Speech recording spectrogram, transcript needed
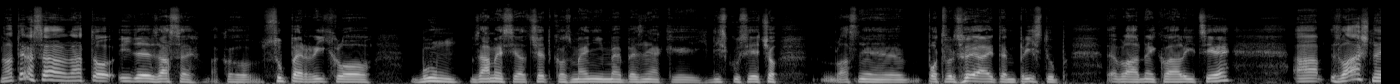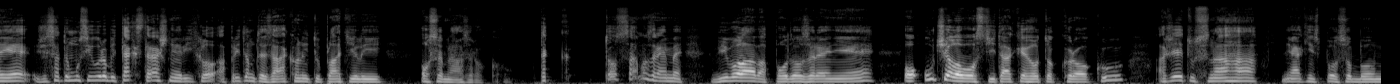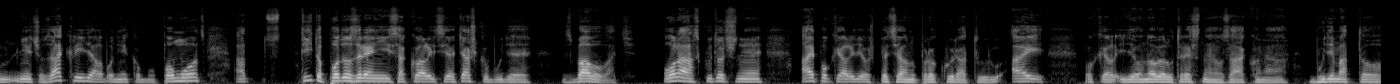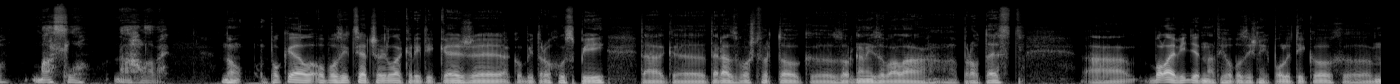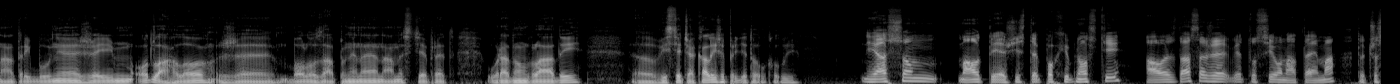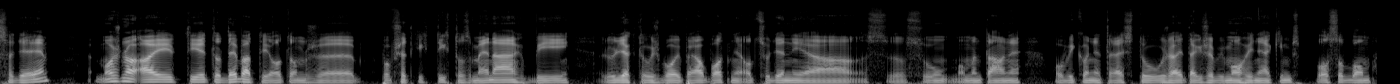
No a teraz sa na to ide zase ako super rýchlo, bum, za mesiac všetko zmeníme bez nejakých diskusie, čo vlastne potvrdzuje aj ten prístup vládnej koalície. A zvláštne je, že sa to musí urobiť tak strašne rýchlo a pritom tie zákony tu platili 18 rokov. Tak to samozrejme vyvoláva podozrenie, o účelovosti takéhoto kroku a že je tu snaha nejakým spôsobom niečo zakryť alebo niekomu pomôcť a z týchto podozrení sa koalícia ťažko bude zbavovať. Ona skutočne, aj pokiaľ ide o špeciálnu prokuratúru, aj pokiaľ ide o novelu trestného zákona, bude mať to maslo na hlave. No, pokiaľ opozícia čelila kritike, že akoby trochu spí, tak e, teraz vo štvrtok zorganizovala protest a bolo aj vidieť na tých opozičných politikoch e, na tribúne, že im odláhlo, že bolo zaplnené námestie pred úradom vlády. E, vy ste čakali, že príde toľko ľudí? Ja som mal tiež isté pochybnosti, ale zdá sa, že je to silná téma, to, čo sa deje. Možno aj tieto debaty o tom, že po všetkých týchto zmenách by ľudia, ktorí už boli pravoplatne odsudení a sú momentálne o výkone trestu už aj tak, že by mohli nejakým spôsobom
